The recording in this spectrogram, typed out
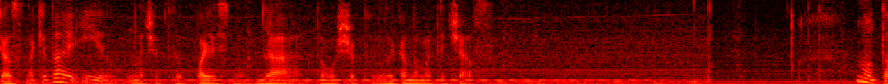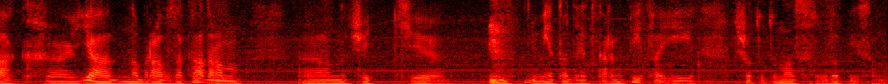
зараз накидаю і значить, поясню для того, щоб зекономити час. Ну так, я набрав за кадром е, значить, е, метод getCurrentPizza і що тут у нас записано.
